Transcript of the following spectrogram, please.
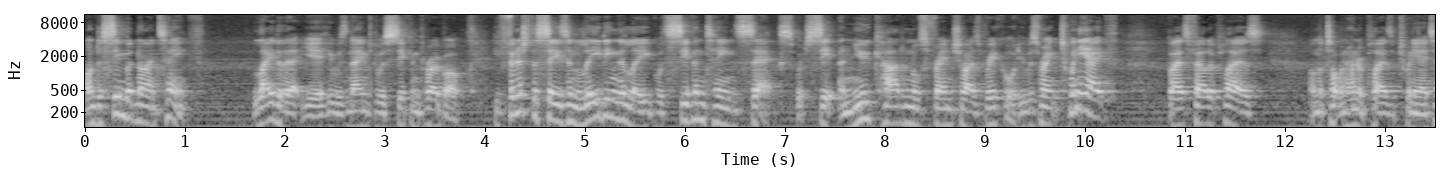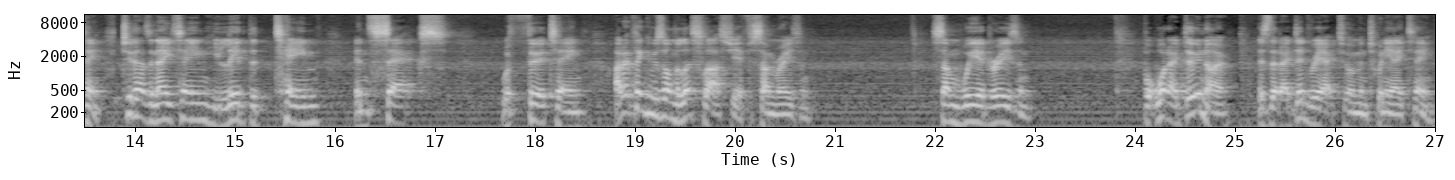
On December 19th, Later that year, he was named to his second Pro Bowl. He finished the season leading the league with 17 sacks, which set a new Cardinals franchise record. He was ranked 28th by his fellow players on the top 100 players of 2018. 2018, he led the team in sacks with 13. I don't think he was on the list last year for some reason. Some weird reason. But what I do know is that I did react to him in 2018.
